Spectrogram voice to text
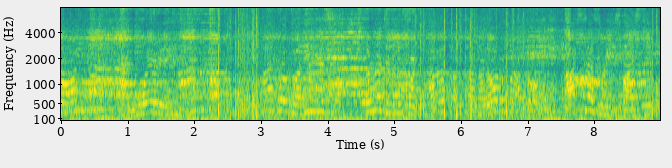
Anson, wearing Alejandro Godinez, original for the House of Salvador Mato. Accessories by Simply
